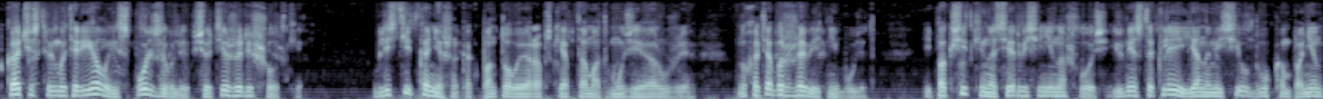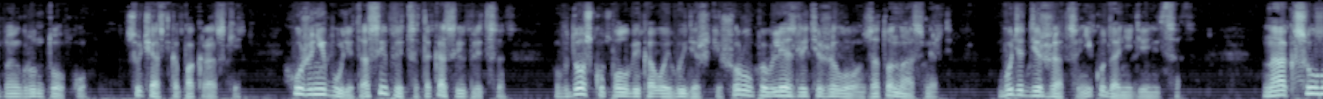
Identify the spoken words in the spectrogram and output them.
В качестве материала использовали все те же решетки. Блестит, конечно, как понтовый арабский автомат в музее оружия, но хотя бы ржаветь не будет. Эпоксидки на сервисе не нашлось, и вместо клея я намесил двухкомпонентную грунтовку с участка покраски. Хуже не будет, осыплется так осыплется. В доску полувековой выдержки шурупы влезли тяжело, зато насмерть. Будет держаться, никуда не денется. На АКСУ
